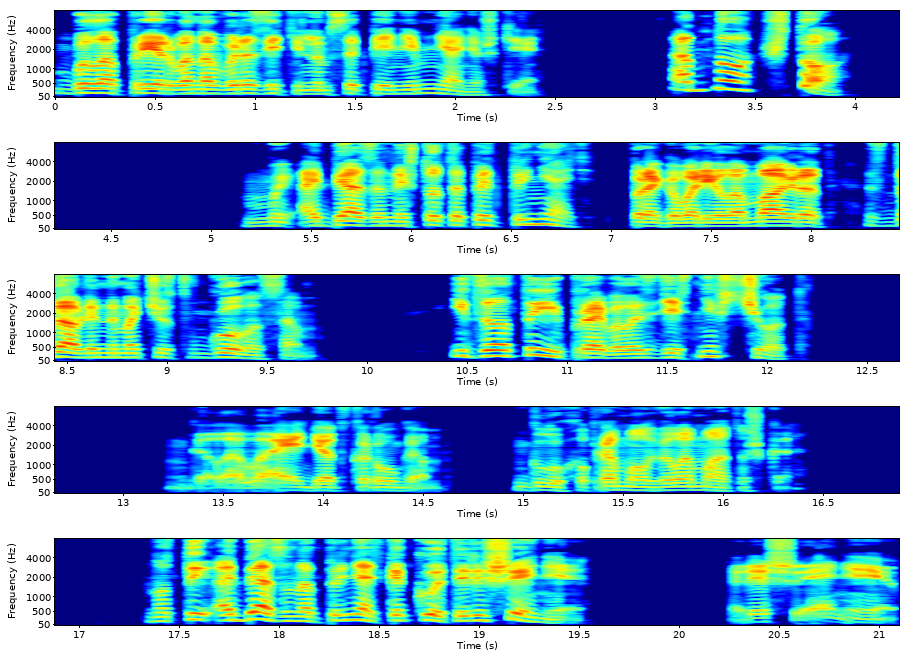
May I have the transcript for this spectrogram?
была прервана выразительным сопением нянюшки. «Одно что?» «Мы обязаны что-то предпринять», — проговорила Маград сдавленным от чувств голосом. «И золотые правила здесь не в счет. «Голова идет кругом», — глухо промолвила матушка. «Но ты обязана принять какое-то решение». «Решение?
